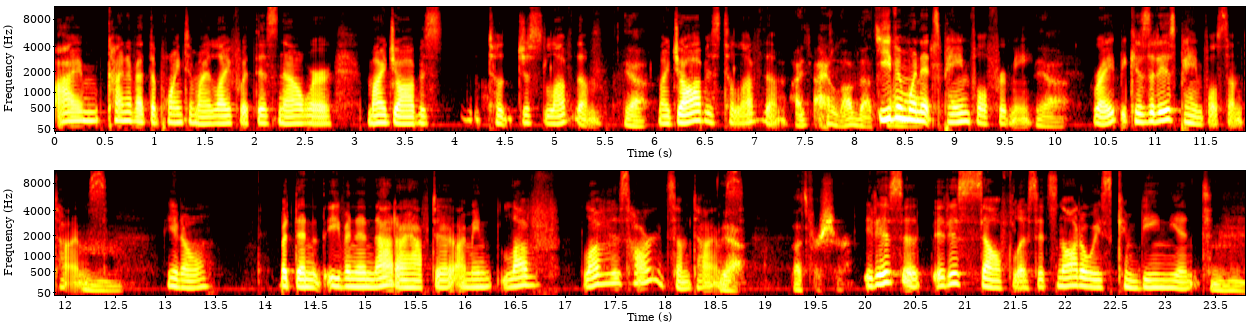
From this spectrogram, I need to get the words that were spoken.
I'm kind of at the point in my life with this now where my job is to just love them. Yeah. My job is to love them, I, I love that. So even when it's painful for me, Yeah. right? Because it is painful sometimes, you know. But then even in that, I have to. I mean, love love is hard sometimes. Yeah. That's for sure. It is a it is selfless. It's not always convenient. Mm-hmm.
